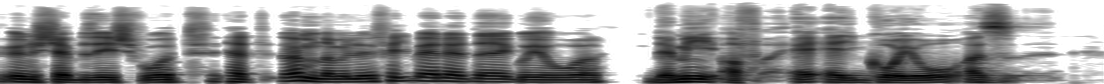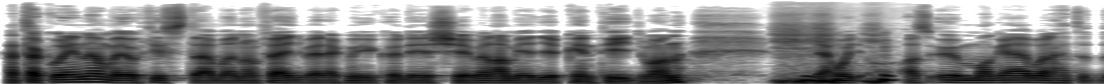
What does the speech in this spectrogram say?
önsebzés volt. Hát nem mondom, hogy lőfegyverrel, de golyóval. De mi a, e- egy golyó, az, hát akkor én nem vagyok tisztában a fegyverek működésével, ami egyébként így van, de hogy az önmagában, hát a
